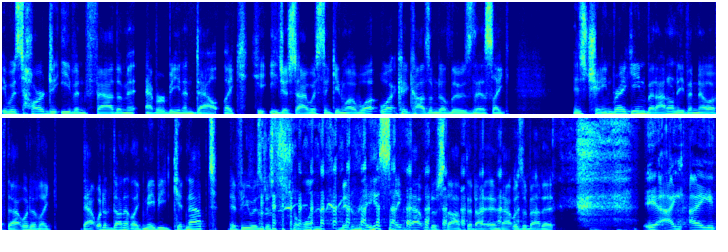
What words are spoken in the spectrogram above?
It was hard to even fathom it ever being in doubt. Like he, he just, I was thinking, well, what what could cause him to lose this? Like his chain breaking, but I don't even know if that would have like that would have done it. Like maybe kidnapped if he was just stolen mid race. Like that would have stopped it, I, and that was about it. Yeah, I, I,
